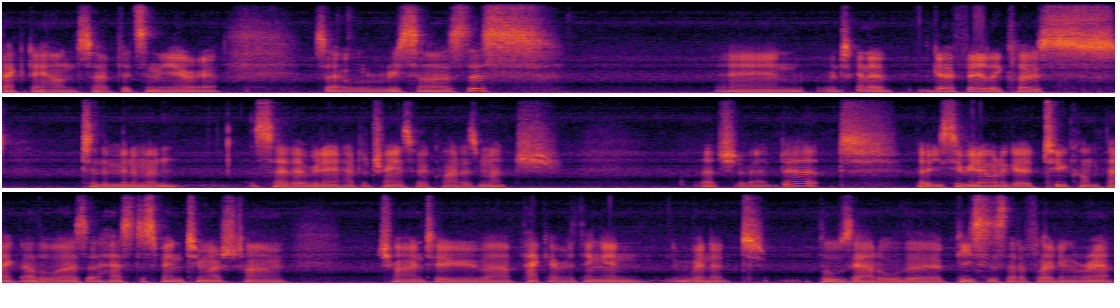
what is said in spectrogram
back down so it fits in the area. So we'll resize this and we're just going to go fairly close to the minimum so that we don't have to transfer quite as much. That should about do it. But you see, we don't want to go too compact, otherwise it has to spend too much time trying to uh, pack everything in when it pulls out all the pieces that are floating around.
